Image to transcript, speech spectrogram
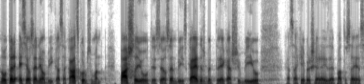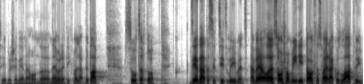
nu, tur es jau sen jau biju, kā saka, atskurps, un man pašsajūta, es jau sen biju skaidrs, bet vienkārši biju, kā saka, iepriekšējā reizē patusējies, iepriekšējā dienā, un uh, nevarēju tikt vaļā. Bet labi, sūdz ar to. Dziedāt tas ir cits līmenis. Vēl uh, social media talks tas vairāk uz Latviju.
